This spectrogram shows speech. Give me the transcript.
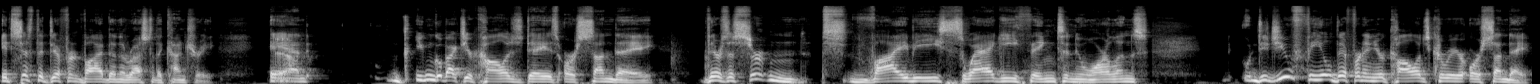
It's just a different vibe than the rest of the country. And yeah you can go back to your college days or Sunday. There's a certain vibey, swaggy thing to New Orleans. Did you feel different in your college career or Sunday?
